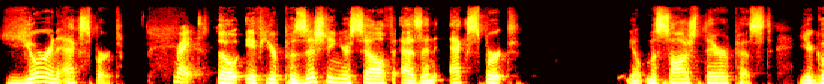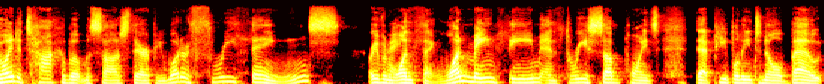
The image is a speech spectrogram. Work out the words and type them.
you're an expert. Right. So if you're positioning yourself as an expert you know massage therapist you're going to talk about massage therapy what are three things or even right. one thing one main theme and three subpoints that people need to know about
